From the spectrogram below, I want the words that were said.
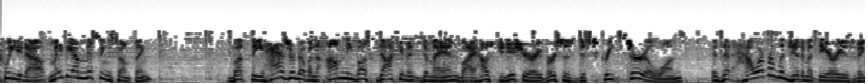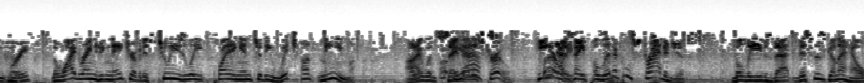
tweeted out, maybe I'm missing something, but the hazard of an omnibus document demand by House Judiciary versus discrete serial ones is that however legitimate the areas of inquiry, the wide-ranging nature of it is too easily playing into the witch hunt meme. I would say that is yes. true. He, as a political strategist, believes that this is going to help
